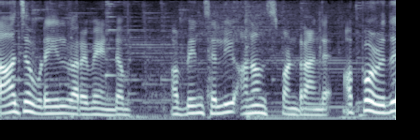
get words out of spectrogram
ராஜ உடையில் வர வேண்டும் அப்படின்னு சொல்லி அனௌன்ஸ் பண்ணுறாங்க அப்பொழுது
